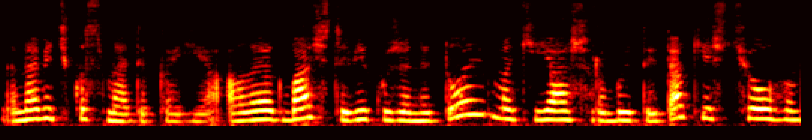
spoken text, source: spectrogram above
Навіть косметика є. Але як бачите, вік уже не той, макіяж робити і так є з чого.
